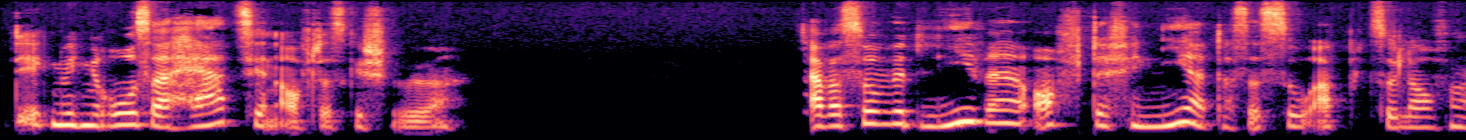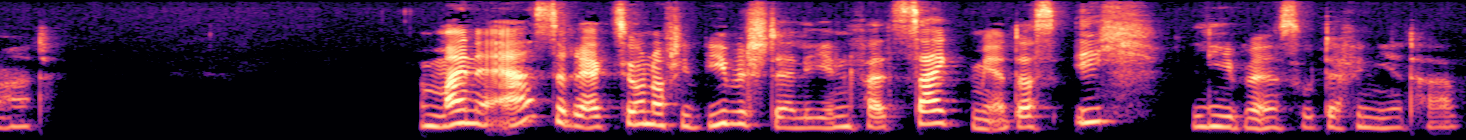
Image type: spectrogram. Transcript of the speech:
mit irgendwelchen rosa Herzchen auf das Geschwür. Aber so wird Liebe oft definiert, dass es so abzulaufen hat. Meine erste Reaktion auf die Bibelstelle jedenfalls zeigt mir, dass ich Liebe so definiert habe.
